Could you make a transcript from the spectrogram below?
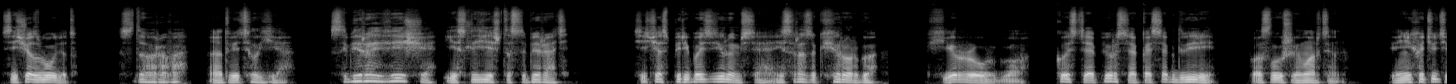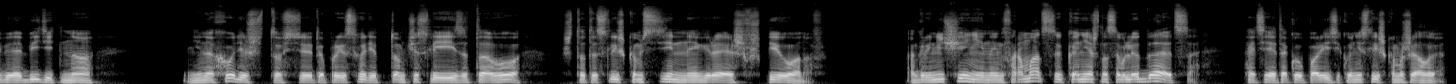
«Сейчас будет». «Здорово», — ответил я. «Собирай вещи, если есть что собирать. Сейчас перебазируемся и сразу к хирургу». «К хирургу». Костя оперся о косяк двери. «Послушай, Мартин, я не хочу тебя обидеть, но не находишь, что все это происходит в том числе и из-за того, что ты слишком сильно играешь в шпионов? Ограничения на информацию, конечно, соблюдаются, хотя я такую политику не слишком жалую,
